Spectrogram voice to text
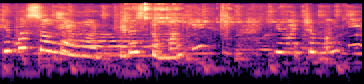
¿Qué pasó, mi amor? ¿Quieres tu monkey? You want your monkey?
